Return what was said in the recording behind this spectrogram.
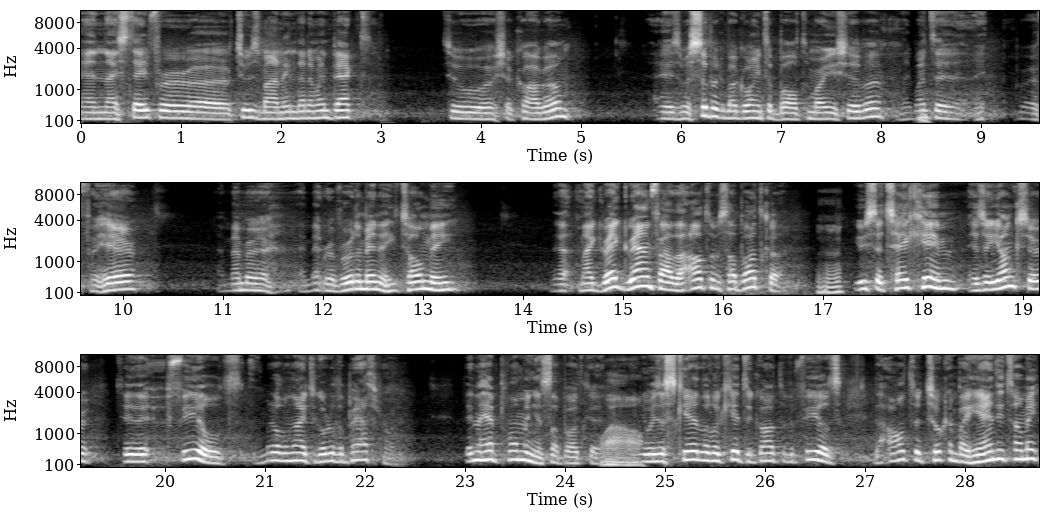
And I stayed for uh, two zmanim. Then I went back to uh, Chicago. I was super about going to Baltimore Yeshiva. I went to for, for here. I remember I met Rav Ruderman, and he told me that my great grandfather, Altam Slobodka, used to take him as a youngster to the fields in the middle of the night to go to the bathroom. They didn't have plumbing in Slobodka. Wow. He was a scared little kid to go out to the fields. The altar took him by hand, he told me,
